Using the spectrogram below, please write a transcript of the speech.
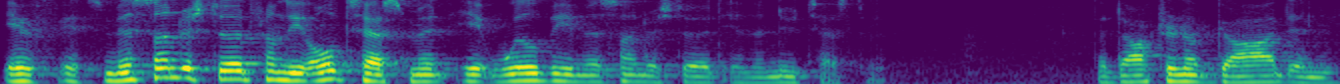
if it's misunderstood from the Old Testament, it will be misunderstood in the New Testament. The doctrine of God and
